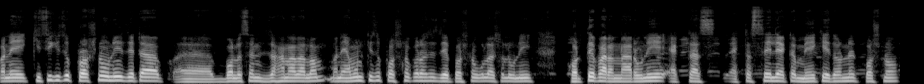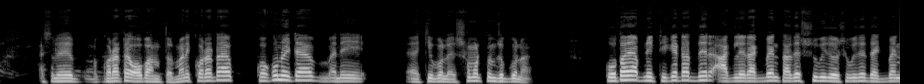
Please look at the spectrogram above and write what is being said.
মানে কিছু কিছু প্রশ্ন উনি যেটা বলেছেন জাহানার আলম মানে এমন কিছু প্রশ্ন করা হয়েছে যে প্রশ্নগুলো আসলে উনি করতে পারেন না। আর উনি একটা একটা ছেলে, একটা মেয়েকে এই ধরনের প্রশ্ন আসলে করাটা অবান্তর। মানে করাটা কখনো এটা মানে কি বলে, সমর্থনযোগ্য না। কোথায় আপনি ক্রিকেটারদের আগলে রাখবেন, তাদের সুবিধা, অসুবিধা দেখবেন,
